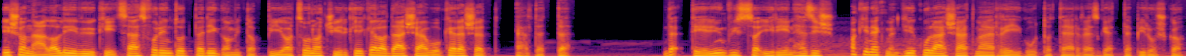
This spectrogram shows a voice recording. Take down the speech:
és a nála lévő 200 forintot pedig, amit a piacon a csirkék eladásából keresett, eltette. De térjünk vissza Irénhez is, akinek meggyilkolását már régóta tervezgette Piroska.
